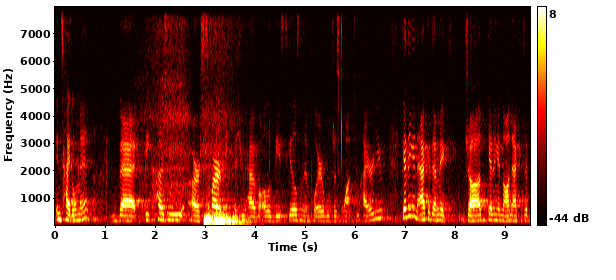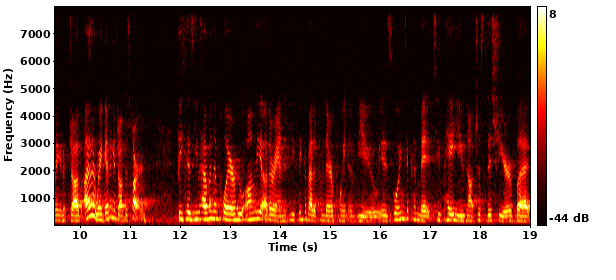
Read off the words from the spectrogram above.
entitlement that because you are smart, because you have all of these skills, an employer will just want to hire you. Getting an academic job, getting a non-academic job, either way, getting a job is hard because you have an employer who, on the other end, if you think about it from their point of view, is going to commit to pay you not just this year, but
